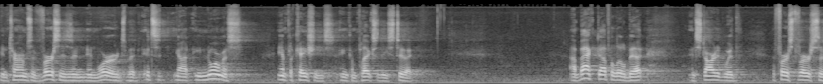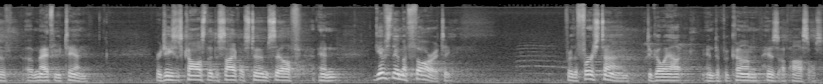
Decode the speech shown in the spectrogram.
in terms of verses and, and words, but it's got enormous implications and complexities to it. I backed up a little bit and started with the first verse of, of Matthew 10, where Jesus calls the disciples to himself and gives them authority for the first time to go out and to become his apostles.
